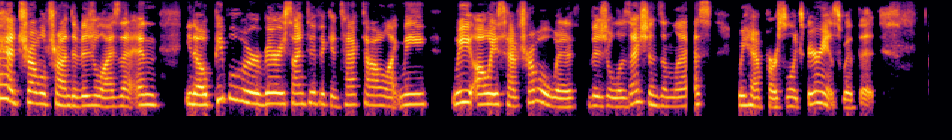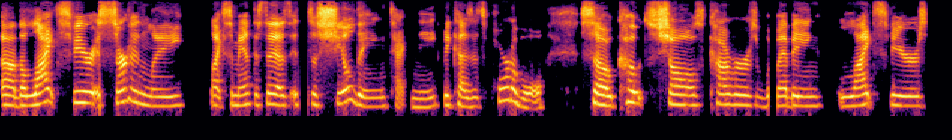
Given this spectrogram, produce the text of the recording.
had trouble trying to visualize that. And, you know, people who are very scientific and tactile like me, we always have trouble with visualizations unless we have personal experience with it. Uh, the light sphere is certainly, like Samantha says, it's a shielding technique because it's portable. So, coats, shawls, covers, webbing, light spheres,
